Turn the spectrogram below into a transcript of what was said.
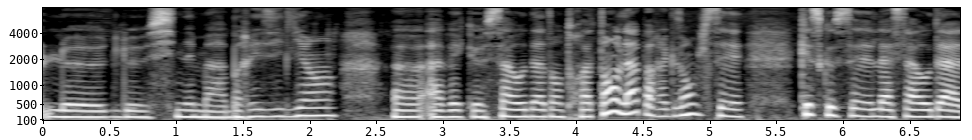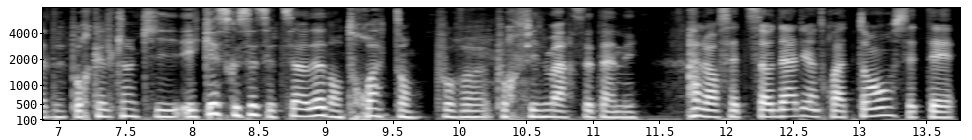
le, le cinéma brésilien avec Saudade en trois temps. Là par exemple, c'est qu'est-ce que c'est la Saudade pour quelqu'un qui... Et qu'est-ce que c'est cette saudade en trois temps pour, euh, pour Filmar cette année? Alors cette saudade en trois temps, c'était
